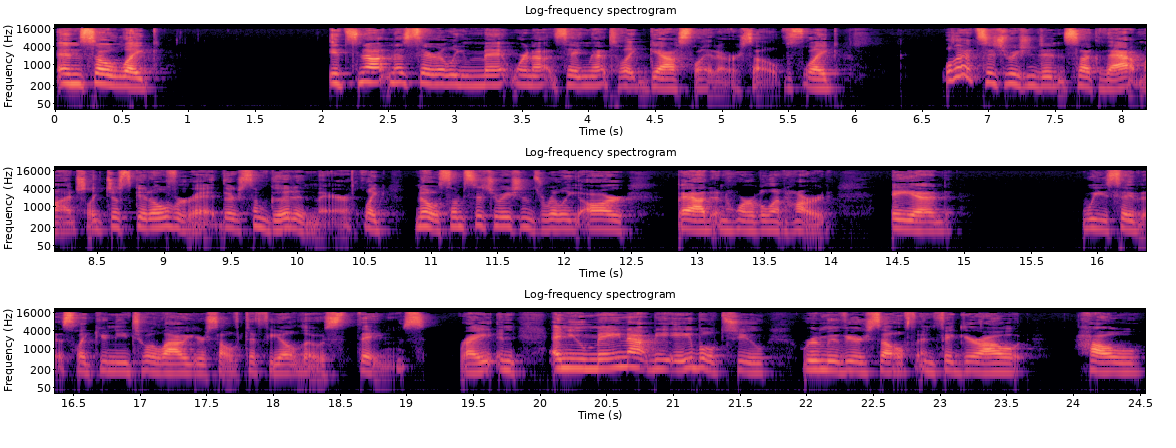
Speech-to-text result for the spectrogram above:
And so like it's not necessarily meant, we're not saying that to like gaslight ourselves. Like, well, that situation didn't suck that much. Like, just get over it. There's some good in there. Like, no, some situations really are bad and horrible and hard. And we say this like, you need to allow yourself to feel those things, right? And and you may not be able to remove yourself and figure out how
